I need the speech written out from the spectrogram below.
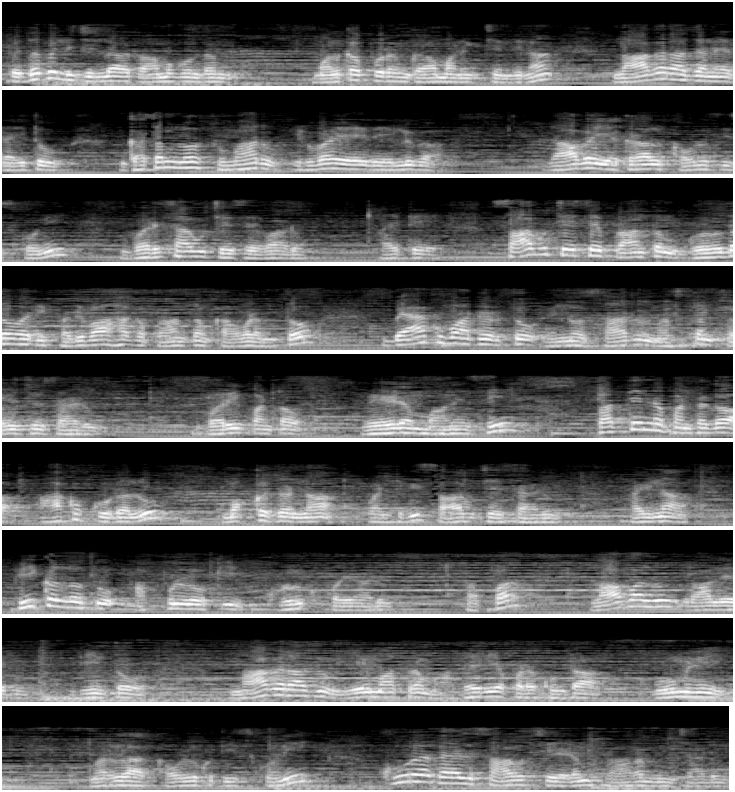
పెద్దపల్లి జిల్లా రామగుండం మల్కాపురం గ్రామానికి చెందిన నాగరాజ్ అనే రైతు గతంలో సుమారు ఇరవై ఐదేళ్ళుగా యాభై ఎకరాలు కౌలు తీసుకొని వరి సాగు చేసేవాడు. అయితే సాగు చేసే ప్రాంతం గోదావరి పరివాహక ప్రాంతం కావడంతో బ్యాక్ వాటర్తో ఎన్నోసార్లు నష్టం చవిచూశాడు. వరి పంట వేయడం మానేసి ప్రత్యన్న పంటగా ఆకుకూరలు మొక్కజొన్న వంటివి సాగు చేశాడు. అయినా పీకల్లోతు అప్పుల్లోకి కూరుకుపోయాడు. తప్ప లాభాలు రాలేదు. దీంతో నాగరాజు ఏమాత్రం అధైర్యపడకుండా భూమిని మరలా కౌలుకు తీసుకొని కూరగాయలు సాగు చేయడం ప్రారంభించాడు.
